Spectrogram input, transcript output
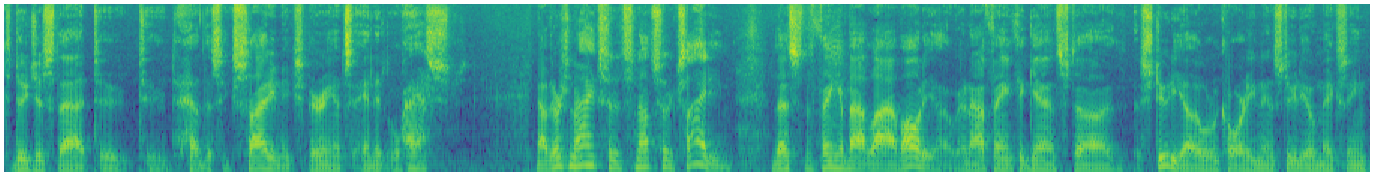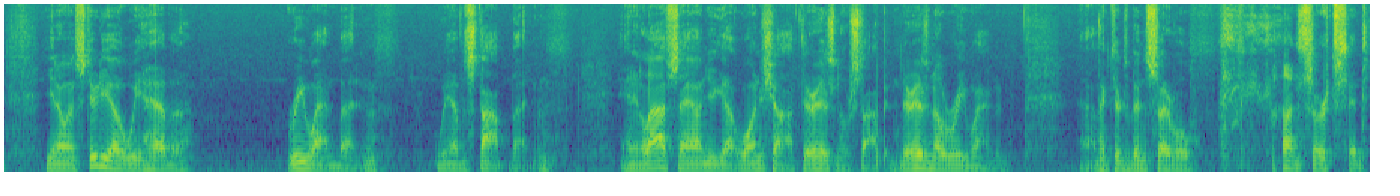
to do just that to, to to have this exciting experience and it lasts now, there's nights that it's not so exciting. That's the thing about live audio. And I think against uh, studio recording and studio mixing, you know, in studio we have a rewind button. We have a stop button. And in live sound, you got one shot. There is no stopping. There is no rewinding. I think there's been several concerts that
